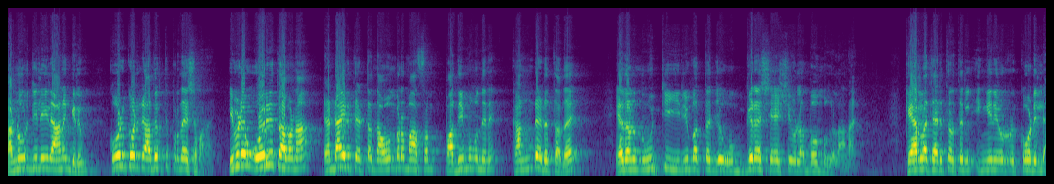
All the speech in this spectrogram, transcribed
കണ്ണൂർ ജില്ലയിലാണെങ്കിലും കോഴിക്കോടിന്റെ അതിർത്തി പ്രദേശമാണ്. ഇവിടെ ഒരു തവണ രണ്ടായിരത്തി എട്ട് നവംബർ മാസം പതിമൂന്നിന് കണ്ടെടുത്തത് ഏതാണ് നൂറ്റി ഇരുപത്തഞ്ച് ഉഗ്രശേഷിയുള്ള ബോംബുകളാണ്. കേരള ചരിത്രത്തിൽ ഇങ്ങനെയൊരു റെക്കോർഡില്ല.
